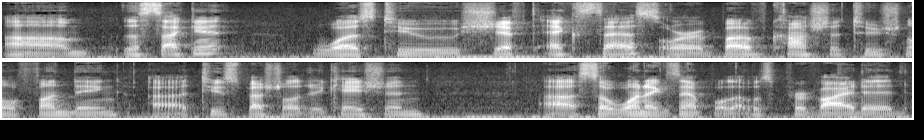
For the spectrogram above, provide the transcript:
Um, the second was to shift excess or above constitutional funding uh, to special education. Uh, so, one example that was provided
